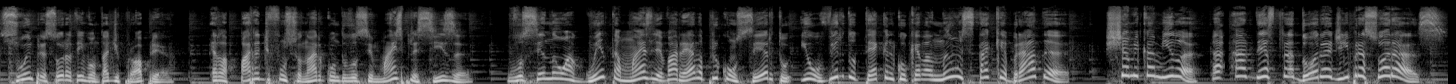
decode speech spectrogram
Sua impressora tem vontade própria? Ela para de funcionar quando você mais precisa? Você não aguenta mais levar ela para o concerto e ouvir do técnico que ela não está quebrada? Chame Camila, a adestradora de impressoras.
